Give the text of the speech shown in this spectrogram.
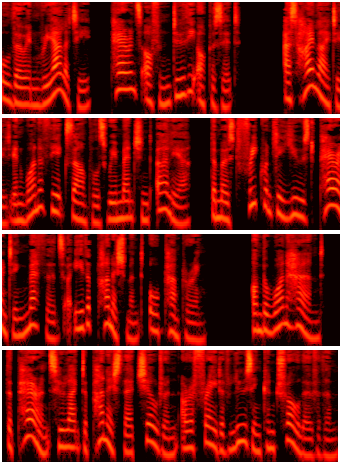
although in reality, parents often do the opposite. As highlighted in one of the examples we mentioned earlier, the most frequently used parenting methods are either punishment or pampering. On the one hand, the parents who like to punish their children are afraid of losing control over them,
